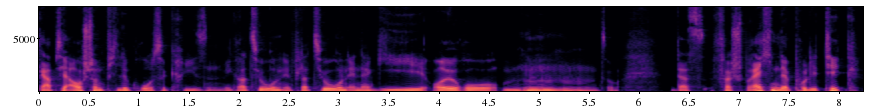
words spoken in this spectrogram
gab es ja auch schon viele große Krisen. Migration, Inflation, Energie, Euro, so das Versprechen der Politik,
